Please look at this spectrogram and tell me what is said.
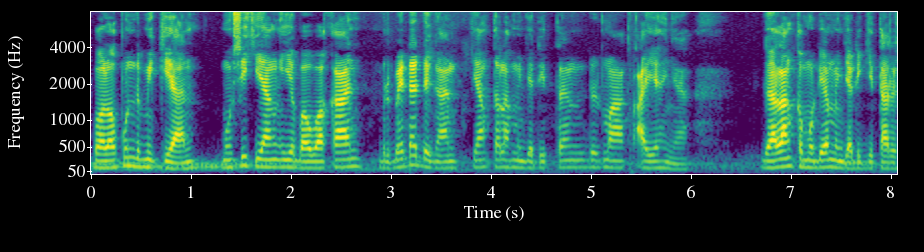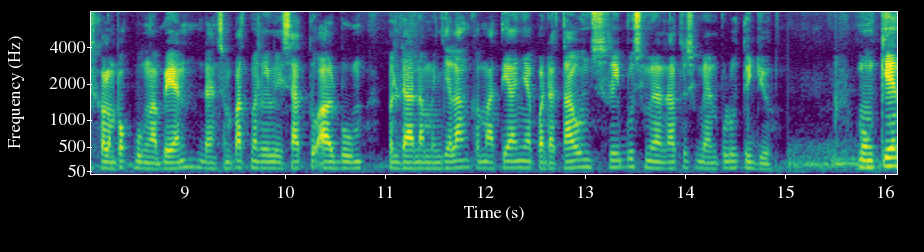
Walaupun demikian, musik yang ia bawakan berbeda dengan yang telah menjadi trademark ayahnya. Galang kemudian menjadi gitaris kelompok Bunga Band dan sempat merilis satu album perdana menjelang kematiannya pada tahun 1997. Mungkin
